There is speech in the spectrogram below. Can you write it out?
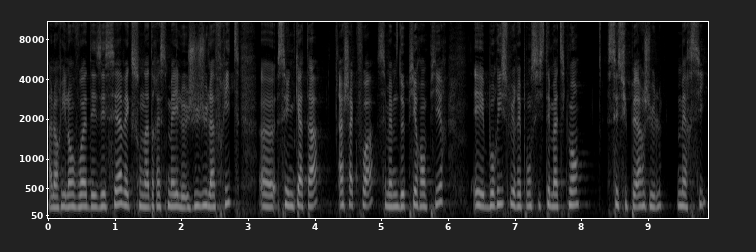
Alors il envoie des essais avec son adresse mail jujulafrite. c'est une cata à chaque fois, c'est même de pire en pire. Et Boris lui répond systématiquement C'est super, Jules, merci.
